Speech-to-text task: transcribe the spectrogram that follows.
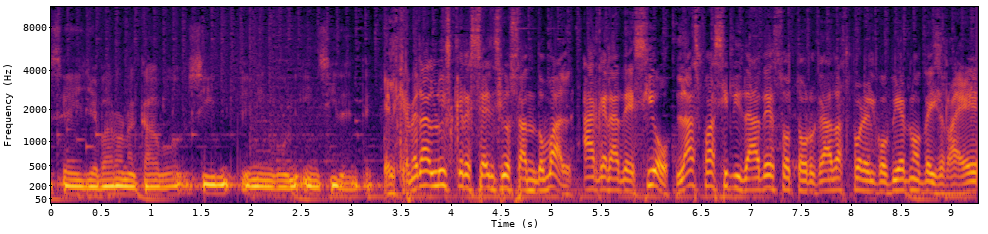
se llevaron a cabo sin ningún incidente. El general Luis Crescencio Sandoval agradeció las facilidades otorgadas por el gobierno de Israel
